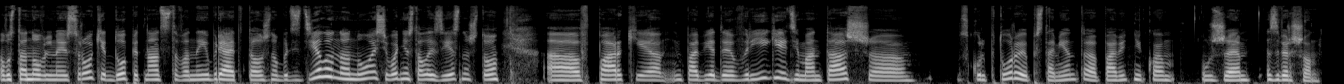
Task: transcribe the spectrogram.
в установленные сроки до 15 ноября. Это должно быть сделано, но сегодня стало известно, что э, в парке Победы в Риге демонтаж э, скульптуры, постамента, памятника уже завершен.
